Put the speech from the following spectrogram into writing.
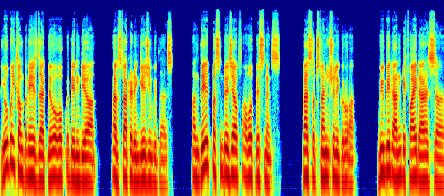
global companies that never worked with in India have started engaging with us. And their percentage of our business has substantially grown up. We've been identified as a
